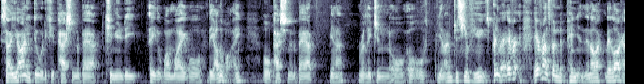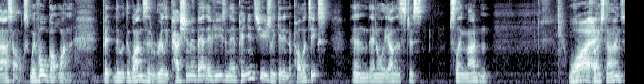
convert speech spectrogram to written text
So you only do it if you're passionate about community either one way or the other way, or passionate about, you know, religion or, or, or you know, just your views. Pretty much every, everyone's got an opinion. They're like they're like assholes. We've all got one. But the, the ones that are really passionate about their views and their opinions usually get into politics and, and all the others just sling mud and Why? throw stones.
